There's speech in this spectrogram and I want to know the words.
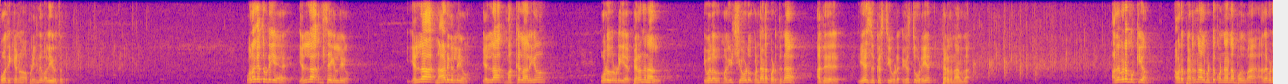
போதிக்கணும் அப்படின்னு வலியுறுத்துது. உலகத்துடைய எல்லா அதிசயங்கள்லையும் எல்லா நாடுகள்லையும் எல்லா மக்களாலையும் ஒருவருடைய பிறந்த நாள் இவ்வளவு மகிழ்ச்சியோடு கொண்டாடப்படுதுன்னா அது இயேசு கிறிஸ்துவோட கிறிஸ்துவோடைய பிறந்தநாள் தான். அதை விட முக்கியம் அவரை பிறந்தநாள் மட்டும் கொண்டாடினா போதுமா? அதை விட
